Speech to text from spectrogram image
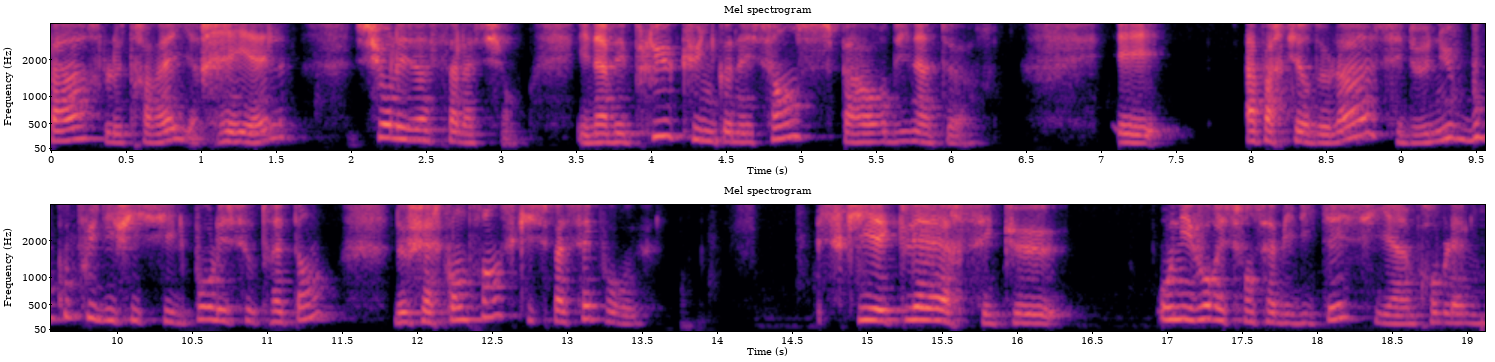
par le travail réel sur les installations et n'avaient plus qu'une connaissance par ordinateur. Et à partir de là, c'est devenu beaucoup plus difficile pour les sous-traitants de faire comprendre ce qui se passait pour eux. Ce qui est clair, c'est que au niveau responsabilité, s'il y a un problème,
